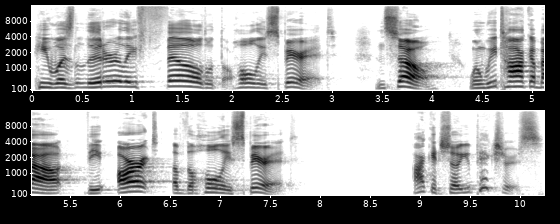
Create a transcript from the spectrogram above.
He was literally filled with the Holy Spirit. And so, when we talk about the art of the Holy Spirit, I can show you pictures.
